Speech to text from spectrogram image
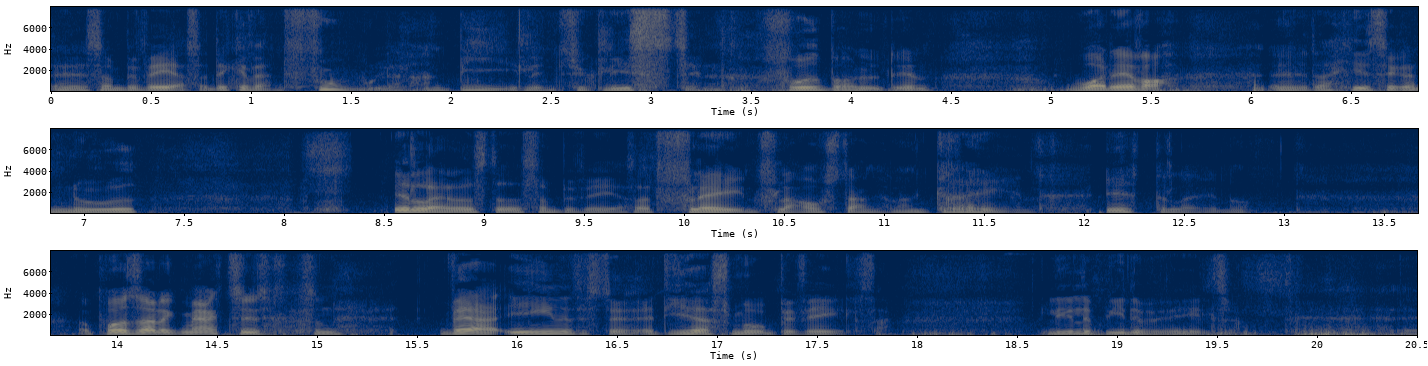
øh, som bevæger sig. Det kan være en fugl, eller en bil, en cyklist, en fodbold, en whatever. Øh, der er helt sikkert noget, et eller andet sted, som bevæger sig. Et flag, en flagstang eller en gren. Et eller andet. Og prøv så at lægge mærke til sådan, hver eneste af de her små bevægelser. Lille bitte bevægelse. Øh,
